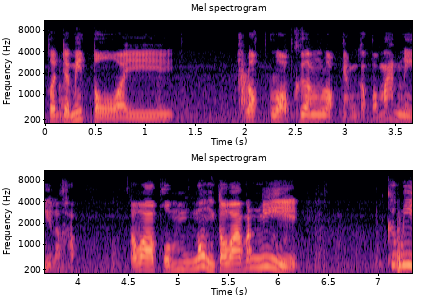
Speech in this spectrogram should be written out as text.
เพิ่นจะมีโตไอ้ล็อกรอบเครื่องล็อกหยังกับประมาณนี้แหละครับ แต่ว่าผมงงแต่ว่ามันมีคือมี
